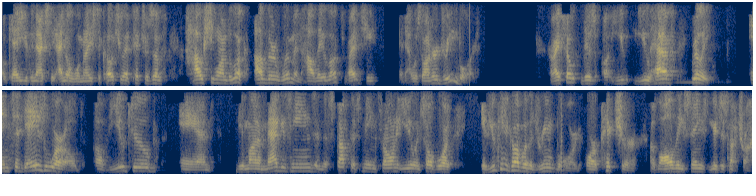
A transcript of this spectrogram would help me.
Okay, you can actually. I know a woman I used to coach who had pictures of how she wanted to look. Other women, how they looked. Right? She and that was on her dream board. All right. So there's uh, you you have really in today's world of YouTube and the amount of magazines and the stuff that's being thrown at you and so forth, if you can't come up with a dream board or a picture of all these things, you're just not trying.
